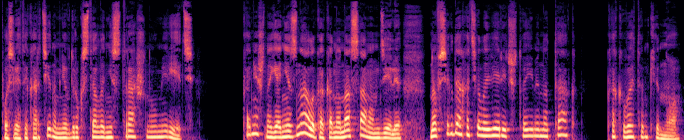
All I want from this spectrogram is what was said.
После этой картины мне вдруг стало не страшно умереть. Конечно, я не знала, как оно на самом деле, но всегда хотела верить, что именно так, как в этом кино».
